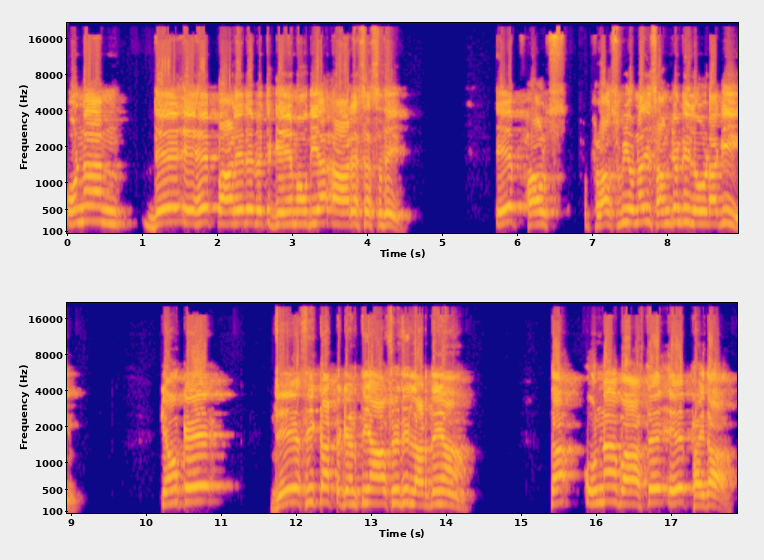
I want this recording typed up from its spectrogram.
ਉਹਨਾਂ ਦੇ ਇਹ ਪਾਲੇ ਦੇ ਵਿੱਚ ਗੇਮ ਆਉਂਦੀ ਆ ਆਰਐਸਐਸ ਦੇ। ਇਹ ਫਾਲਸ ਫਲਸਫੀ ਉਹਨਾਂ ਦੀ ਸਮਝਣ ਦੀ ਲੋੜ ਆ ਗਈ। ਕਿਉਂਕਿ ਜੇ ਅਸੀਂ ਘੱਟ ਗਿਣਤੀਆਂ ਆਪਸ ਵਿੱਚ ਲੜਦੇ ਆ ਤਾਂ ਉਹਨਾਂ ਵਾਸਤੇ ਇਹ ਫਾਇਦਾ।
